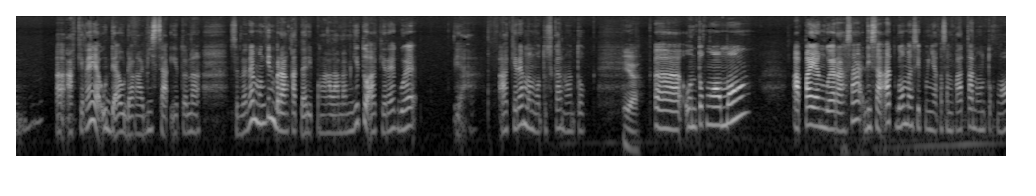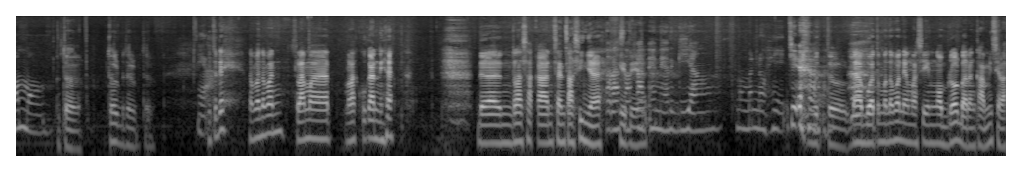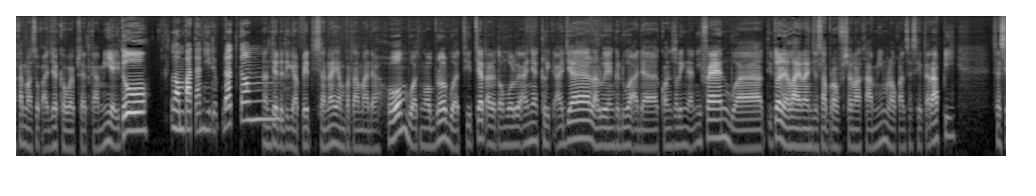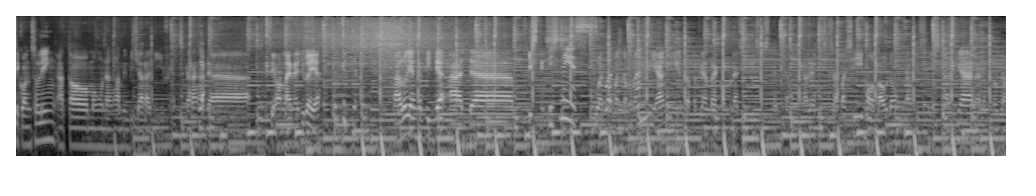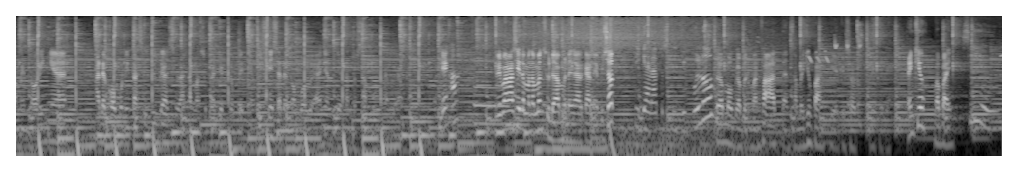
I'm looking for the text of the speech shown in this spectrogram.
eh, akhirnya ya udah udah nggak bisa gitu. Nah sebenarnya mungkin berangkat dari pengalaman gitu akhirnya gue ya akhirnya memutuskan untuk iya. Eh, untuk ngomong apa yang gue rasa di saat gue masih punya kesempatan untuk ngomong. Betul. Betul betul betul. Ya. Itu deh teman-teman. Selamat melakukannya dan rasakan sensasinya gitu ya. Rasakan energi yang memenuhi. Betul. Nah buat teman-teman yang masih ngobrol bareng kami silahkan masuk aja ke website kami yaitu lompatanhidup.com nanti ada tiga page di sana. Yang pertama ada home buat ngobrol buat chit chat ada tombol wa nya klik aja. Lalu yang kedua ada konseling dan event. Buat itu ada layanan jasa profesional kami melakukan sesi terapi sesi konseling atau mengundang kami bicara di event. Sekarang Ya. ada sesi online juga ya. Lalu yang ketiga ada bisnis. Bisnis. Buat teman-teman yang ingin mendapatkan rekomendasi bisnis dari kami kalian. Bisnis apa sih? Mau tahu dong tentang bisnis kalian ada program mentoringnya ada komunitasnya juga silahkan masuk aja ke page yang bisnis ada tombol WA nya nanti akan tersambung kami oke Oke. terima kasih teman-teman sudah mendengarkan episode 370. semoga bermanfaat dan sampai jumpa di episode berikutnya thank you bye bye See you.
